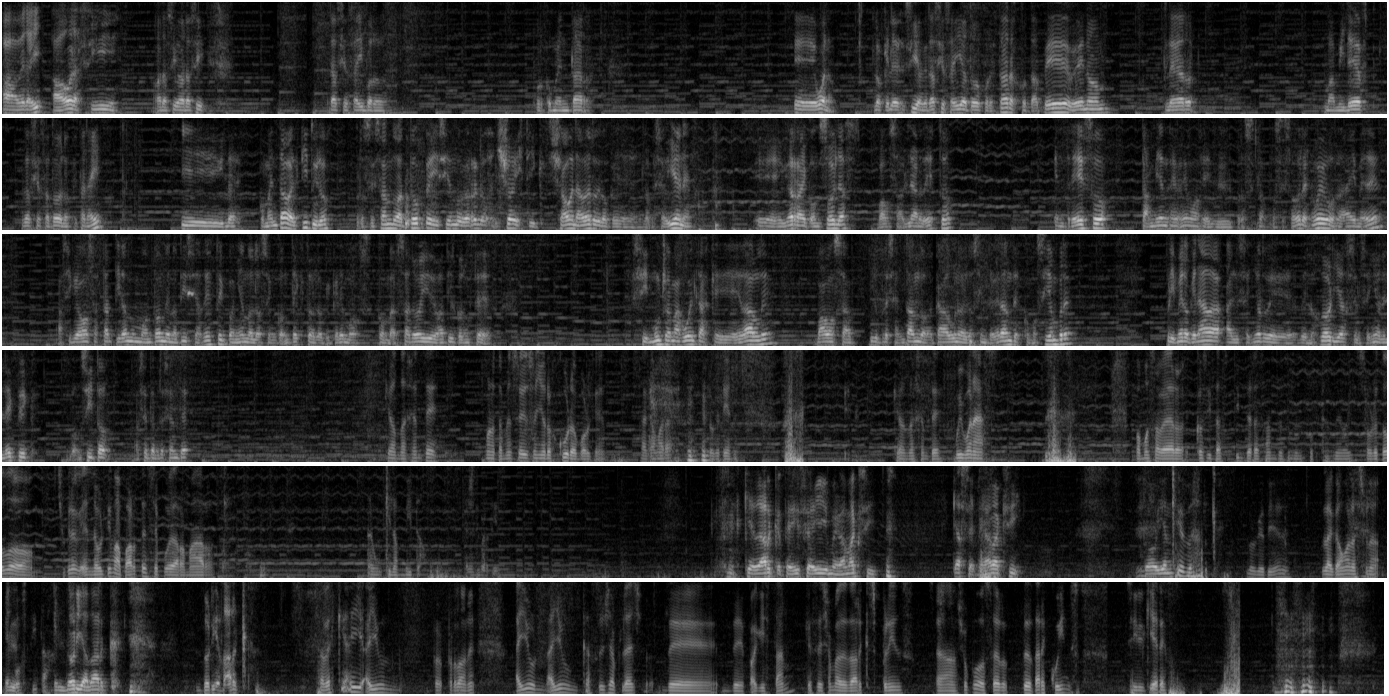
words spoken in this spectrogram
A ver ahí, ahora sí, ahora sí, ahora sí. Gracias ahí por, por comentar. Eh, bueno, lo que les decía, gracias ahí a todos por estar. JP, Venom, Claire, Mami Left, gracias a todos los que están ahí. Y les comentaba el título, procesando a tope y siendo guerreros del joystick. Ya van a ver de lo que, lo que se viene. Eh, guerra de consolas, vamos a hablar de esto. Entre eso, también tenemos los procesadores nuevos de AMD. Así que vamos a estar tirando un montón de noticias de esto y poniéndolos en contexto de lo que queremos conversar hoy y debatir con ustedes. Sin muchas más vueltas que darle, vamos a ir presentando a cada uno de los integrantes como siempre. Primero que nada al señor de, los Dorias, el señor Electric. Goncito, hacete presente. ¿Qué onda, gente? Bueno, también soy el señor oscuro porque la cámara es lo que tiene. ¿Qué onda, gente? Muy buenas. Vamos a ver cositas interesantes en el podcast de hoy. Sobre todo, yo creo que en la última parte se puede armar algún quilombito. Pero es divertido. Qué dark te dice ahí Megamaxi. ¿Qué hace Megamaxi? ¿Todo bien? Qué dark lo que tiene. La cámara es una El, postita. el Doria Dark. Doria Dark. ¿Sabes que hay, hay un. per- Perdón, eh. Hay un, hay un Kazuya Pledge de, de Pakistán que se llama The Dark Springs. O sea, yo puedo ser The Dark Queens si él quiere.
